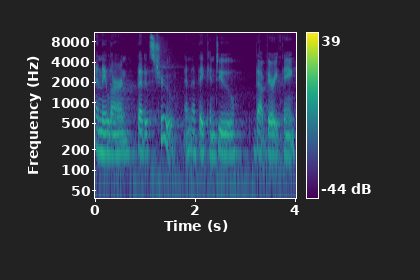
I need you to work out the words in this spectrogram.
And they learn that it's true and that they can do that very thing.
